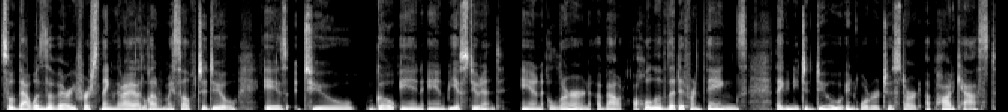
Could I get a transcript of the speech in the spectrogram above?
So that was the very first thing that I allowed myself to do is to go in and be a student and learn about all of the different things that you need to do in order to start a podcast.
